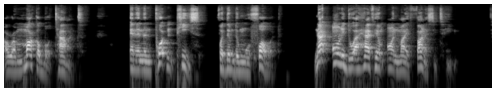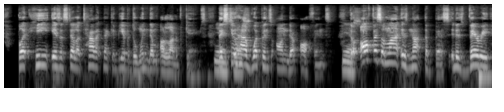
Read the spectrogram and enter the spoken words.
a remarkable talent, and an important piece for them to move forward. Not only do I have him on my fantasy team, but he is a stellar talent that can be able to win them a lot of games. Yes, they still yes. have weapons on their offense. Yes. The offensive line is not the best. It is very,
